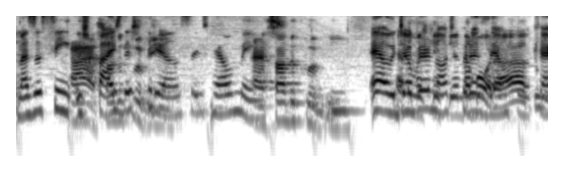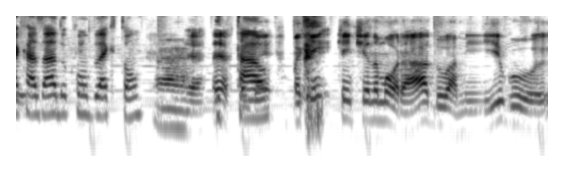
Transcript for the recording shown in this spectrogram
Mas assim, Ah, os é pais das clubinho. crianças, realmente. É, só do clubinho. É, o quem Juggernaut, por namorado- exemplo, que é casado com o Black Tom. É. É, é, tal. também. Mas quem, quem tinha namorado, amigo,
